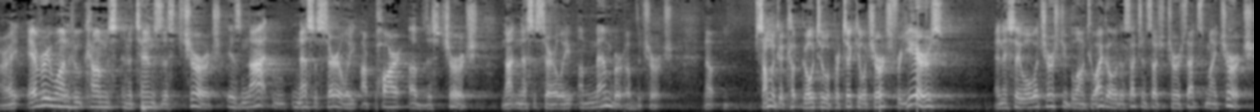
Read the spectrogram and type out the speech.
All right? Everyone who comes and attends this church is not necessarily a part of this church, not necessarily a member of the church. Now, someone could go to a particular church for years and they say, Well, what church do you belong to? I go to such and such a church. That's my church.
